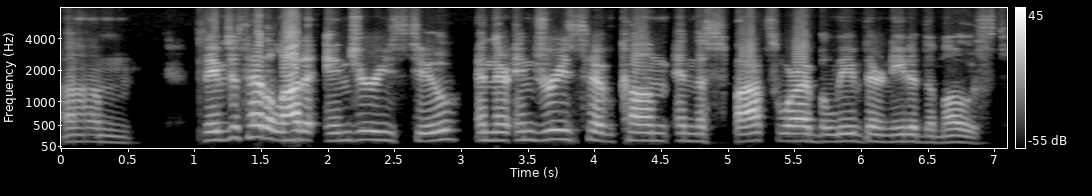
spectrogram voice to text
Um, they've just had a lot of injuries too, and their injuries have come in the spots where I believe they're needed the most.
